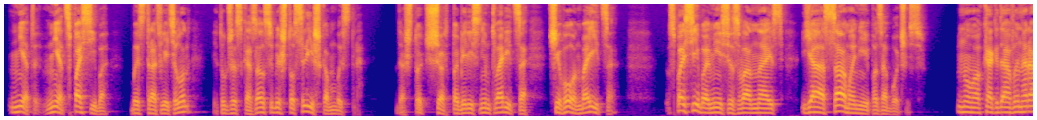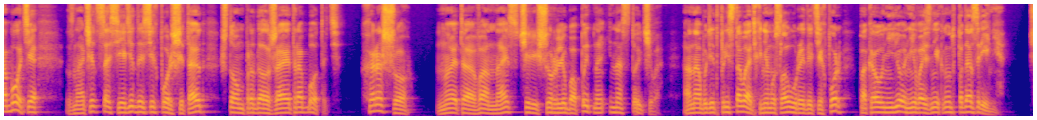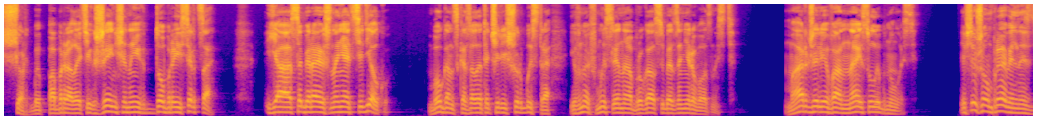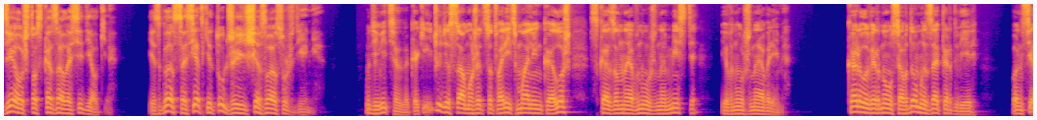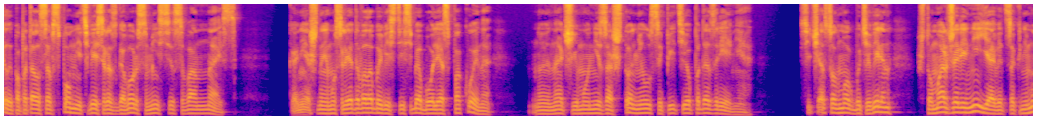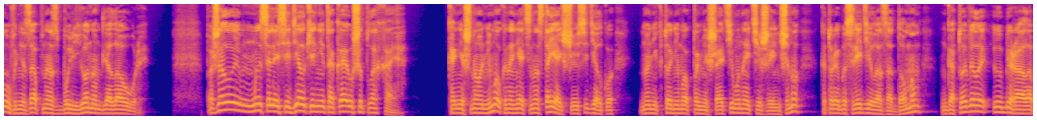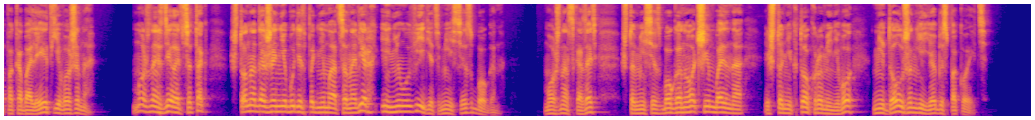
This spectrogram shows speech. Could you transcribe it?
«Нет, нет, спасибо», — быстро ответил он и тут же сказал себе, что слишком быстро. «Да что, черт побери, с ним творится? Чего он боится?» «Спасибо, миссис Ван Найс, я сам о ней позабочусь». Но когда вы на работе, значит, соседи до сих пор считают, что он продолжает работать. Хорошо. Но эта Ван Найс чересчур любопытна и настойчива. Она будет приставать к нему с Лаурой до тех пор, пока у нее не возникнут подозрения. Черт бы побрал этих женщин и их добрые сердца. Я собираюсь нанять сиделку. Боган сказал это чересчур быстро и вновь мысленно обругал себя за нервозность. Марджери Ван Найс улыбнулась. И все же он правильно сделал, что сказал о сиделке. Из глаз соседки тут же исчезло осуждение. Удивительно, какие чудеса может сотворить маленькая ложь, сказанная в нужном месте и в нужное время. Карл вернулся в дом и запер дверь. Он сел и попытался вспомнить весь разговор с миссис Ван Найс. Конечно, ему следовало бы вести себя более спокойно, но иначе ему ни за что не усыпить ее подозрения. Сейчас он мог быть уверен, что Марджери не явится к нему внезапно с бульоном для Лауры. Пожалуй, мысль о сиделке не такая уж и плохая. Конечно, он не мог нанять настоящую сиделку, но никто не мог помешать ему найти женщину, которая бы следила за домом, готовила и убирала, пока болеет его жена. Можно сделать все так, что она даже не будет подниматься наверх и не увидит миссис Боган. Можно сказать, что миссис Боган очень больна и что никто, кроме него, не должен ее беспокоить.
